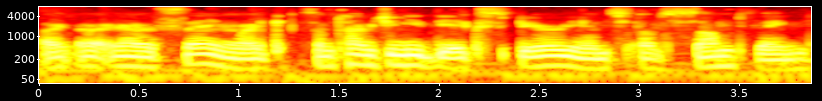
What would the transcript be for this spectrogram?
I, I, I was saying like sometimes you need the experience of something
